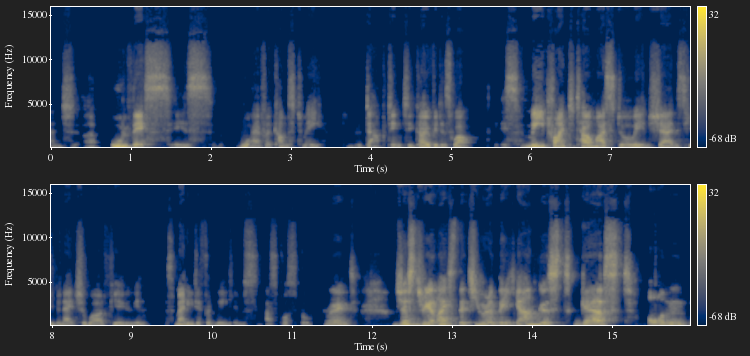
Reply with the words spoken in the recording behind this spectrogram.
And uh, all of this is whatever comes to me, adapting to COVID as well. It's me trying to tell my story and share this human nature worldview in as many different mediums as possible. Right. Just realized that you are the youngest guest on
